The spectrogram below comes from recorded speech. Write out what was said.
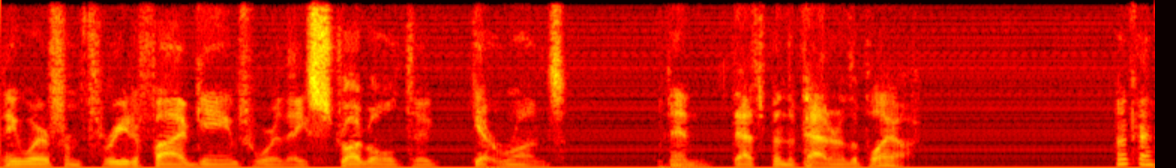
anywhere from three to five games where they struggle to get runs, and that's been the pattern of the playoff. Okay.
